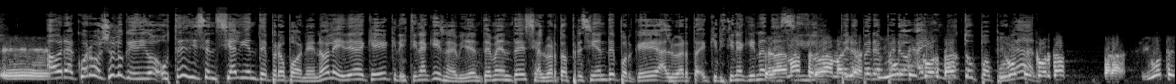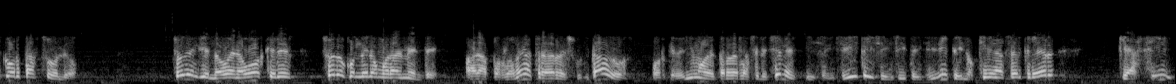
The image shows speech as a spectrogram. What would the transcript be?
Eh, Ahora, Cuervo, yo lo que digo, ustedes dicen si alguien te propone, ¿no? La idea de que Cristina Kirchner, evidentemente, si Alberto es presidente, porque Alberto, Cristina Kirchner pero decidió... pero, pero, pero, hay un voto popular. Si para, si vos te cortás solo, yo te entiendo, bueno, vos querés, yo lo condeno moralmente, ahora, por lo menos traer resultados porque venimos de perder las elecciones y se insiste y se insiste y se insiste y nos quieren hacer creer que así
